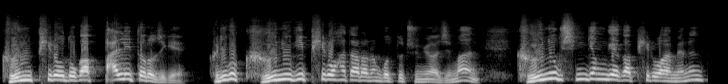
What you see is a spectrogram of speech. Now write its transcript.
근 피로도가 빨리 떨어지게 그리고 근육이 피로하다라는 것도 중요하지만 근육 신경계가 피로하면은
